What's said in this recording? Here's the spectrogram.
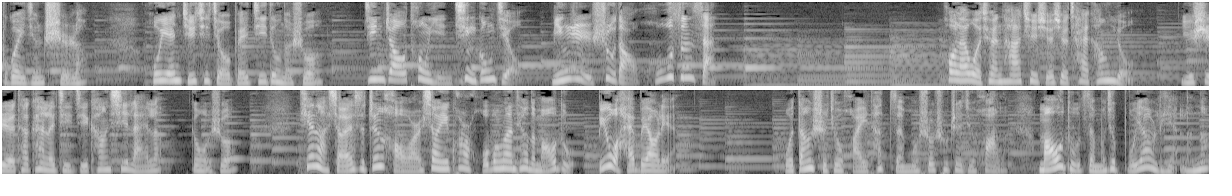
不过已经迟了。胡言举起酒杯，激动地说：“今朝痛饮庆功酒，明日树倒猢狲散。”后来我劝他去学学蔡康永，于是他看了几集《康熙来了》，跟我说：“天哪，小 S 真好玩，像一块活蹦乱跳的毛肚，比我还不要脸。”我当时就怀疑他怎么说出这句话了，毛肚怎么就不要脸了呢？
